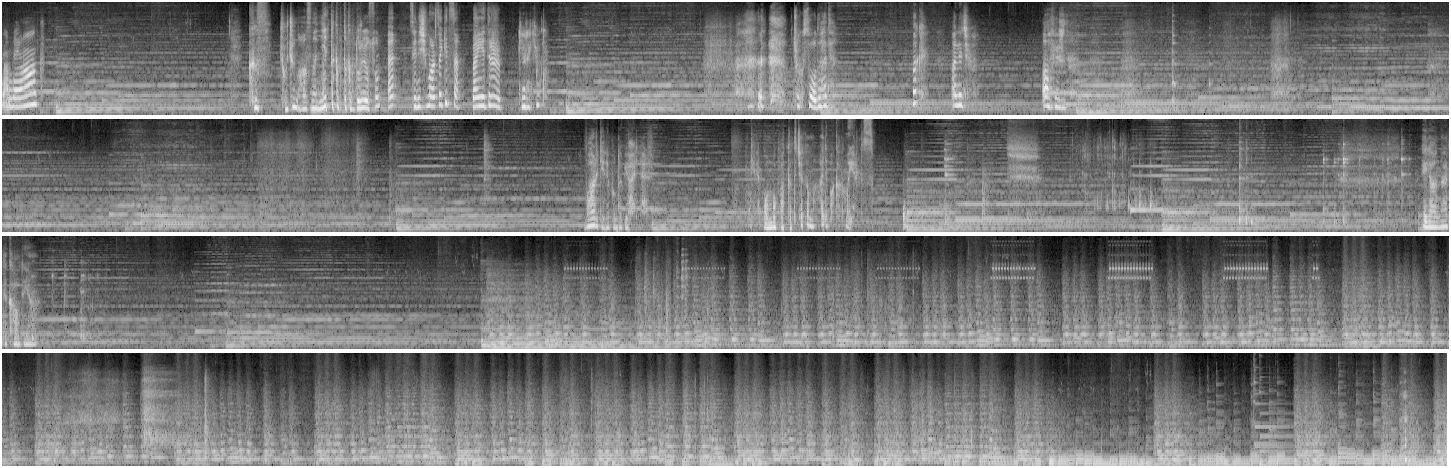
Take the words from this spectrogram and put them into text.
Ben bırak. Kız çocuğun ağzına niye tıkıp tıkıp duruyorsun? He? Senin işin varsa git sen. Ben yediririm. Gerek yok. Çok soğudu hadi. Bak anneciğim. Aferin. Var gene bunda bir haller. Bomba patlatacak ama hadi bakalım hayırlısı. Ela nerede kaldı ya?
